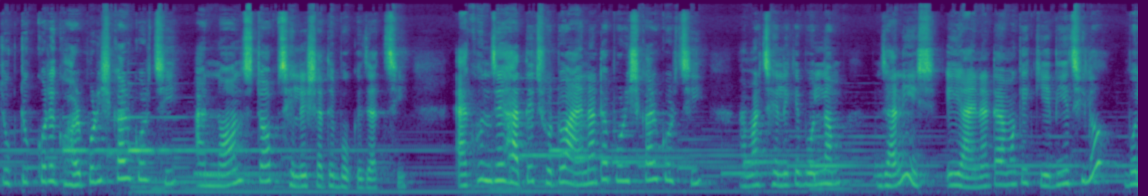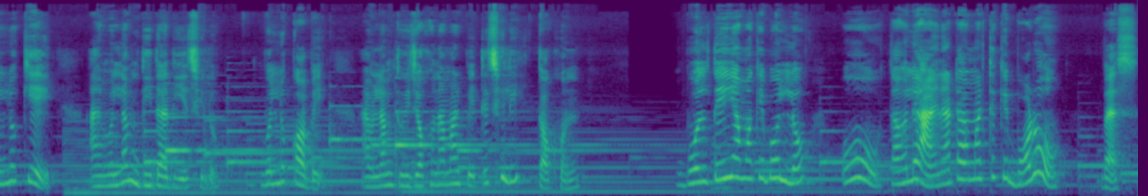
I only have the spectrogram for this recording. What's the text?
টুকটুক করে ঘর পরিষ্কার করছি আর নন স্টপ ছেলের সাথে বকে যাচ্ছি। এখন যে হাতে ছোট আয়নাটা পরিষ্কার করছি, আমার ছেলেকে বললাম, জানিস, এই আয়নাটা আমাকে কে দিয়েছিল? বলল, কে? আমি বললাম, দিদা দিয়েছিল। বলল, কবে? আমি বললাম, তুই যখন আমার পেটে ছিলি, তখন। বলতেই আমাকে বলল, ও, তাহলে আয়নাটা আমার থেকে বড়? ব্যাস,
